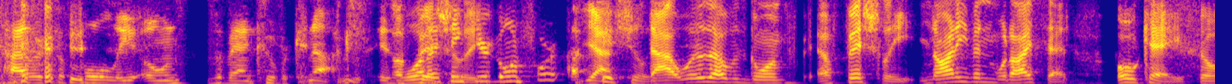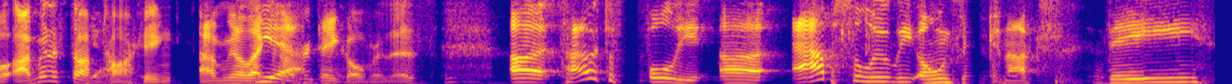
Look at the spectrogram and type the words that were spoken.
Tyler Toffoli owns the Vancouver Canucks. Is what I think you're going for Yeah, officially. that was I was going officially. Not even what I said. Okay, so I'm gonna stop Yeah. talking. I'm gonna let Yeah. Carver take over this. Uh, Tyler Toffoli uh, absolutely owns the Canucks. They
